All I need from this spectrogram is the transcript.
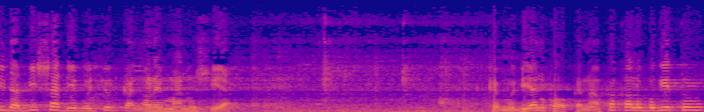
tidak bisa diwujudkan oleh manusia. Kemudian kok kenapa kalau begitu?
